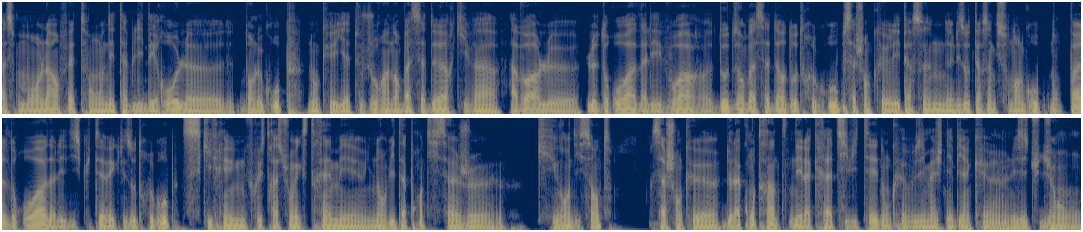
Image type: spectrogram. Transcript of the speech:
À ce moment-là, en fait, on établit des rôles euh, dans le groupe. Donc, il y a toujours un ambassadeur qui va avoir le, droit d'aller voir euh, d'autres ambassadeurs d'autres groupes, sachant que les personnes, les autres personnes qui sont dans le groupe n'ont pas le droit d'aller discuter avec les autres groupes, ce qui crée une frustration extrême et une envie d'apprentissage euh, qui est grandissante. Sachant que de la contrainte naît la créativité, donc vous imaginez bien que les étudiants ont,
